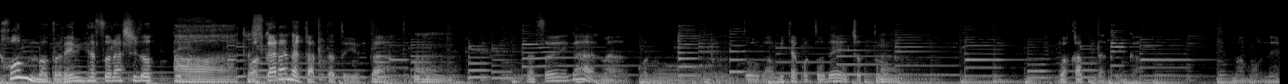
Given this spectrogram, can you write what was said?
本のドレミファソラッシュドって分からなかったというか、うん。まあ、それが、まあ、この動画を見たことでちょっとうん。分かったというか、まあもうね、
